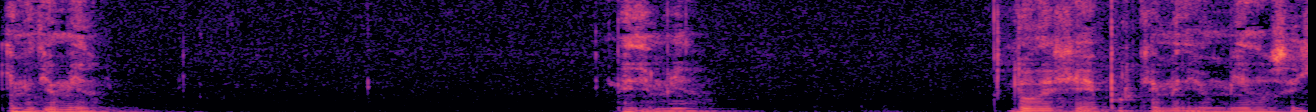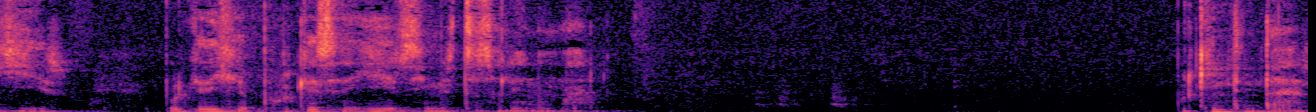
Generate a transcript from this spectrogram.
Y me dio miedo. Me dio miedo. Lo dejé porque me dio miedo seguir. Porque dije, ¿por qué seguir si me está saliendo mal? ¿Por qué intentar?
